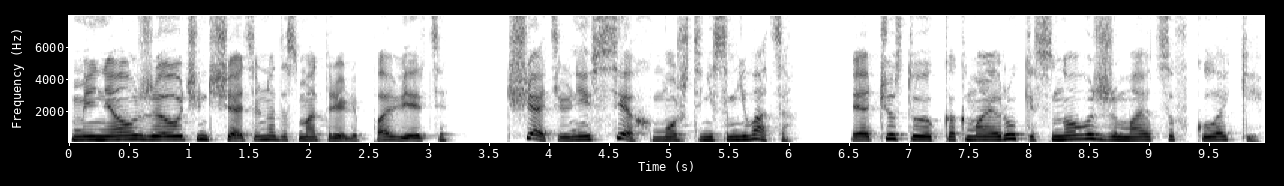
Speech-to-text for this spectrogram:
«Меня уже очень тщательно досмотрели, поверьте. Тщательнее всех, можете не сомневаться. Я чувствую, как мои руки снова сжимаются в кулаки.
